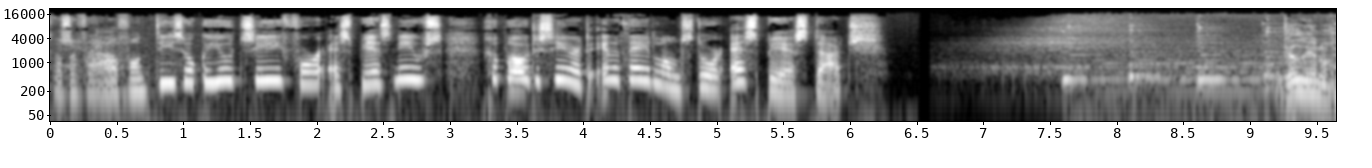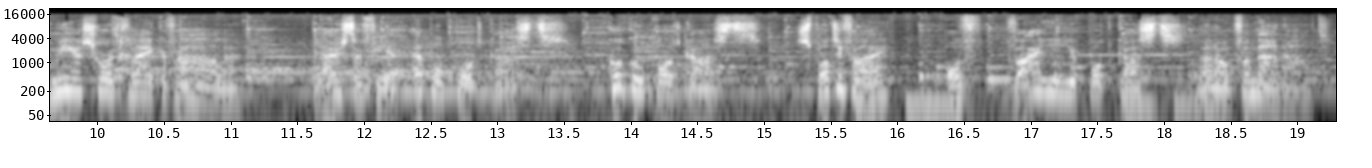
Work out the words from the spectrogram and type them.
Dit was een verhaal van Tizo voor SBS Nieuws, geproduceerd in het Nederlands door SBS Dutch. Wil je nog meer soortgelijke verhalen? Luister via Apple Podcasts, Google Podcasts, Spotify of waar je je podcasts dan ook vandaan haalt.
